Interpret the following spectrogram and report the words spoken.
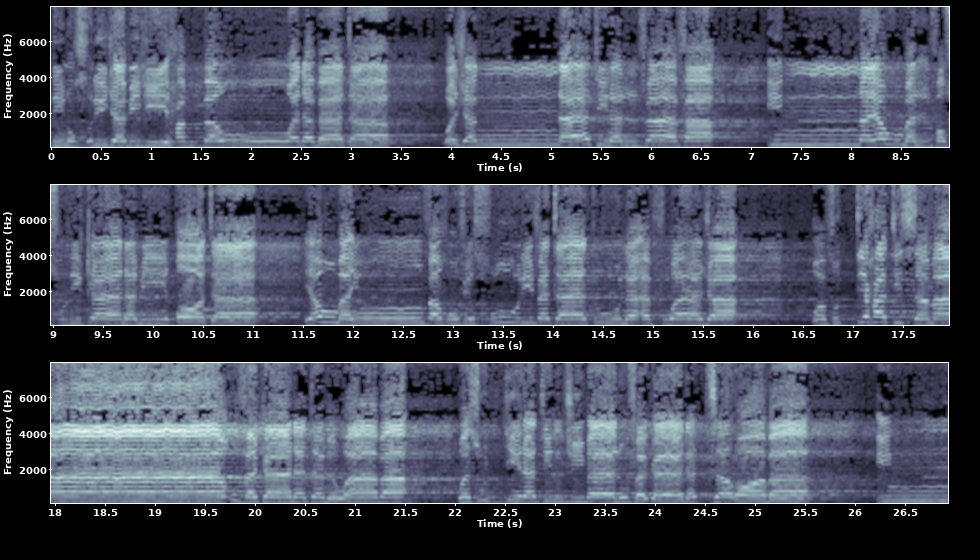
لنخرج به حبا ونباتا وجنات الفافا إن يوم الفصل كان ميقاتا يوم ينفخ في الصور فتاتون أفواجا وفتحت السماء فكانت أبوابا وسجرت الجبال فكانت سرابا إن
